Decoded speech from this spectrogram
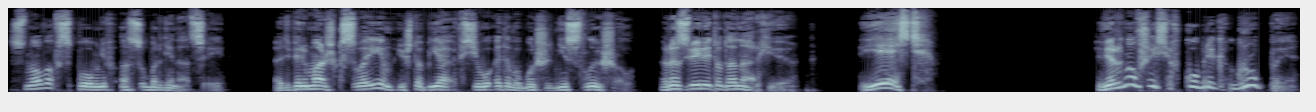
снова вспомнив о субординации. А теперь марш к своим, и чтоб я всего этого больше не слышал. Развели тут анархию. Есть! Вернувшись в кубрик группы,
